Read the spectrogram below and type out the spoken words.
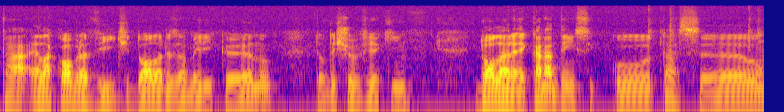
Tá? Ela cobra 20 dólares americano. Então deixa eu ver aqui. Dólar é canadense. Cotação.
